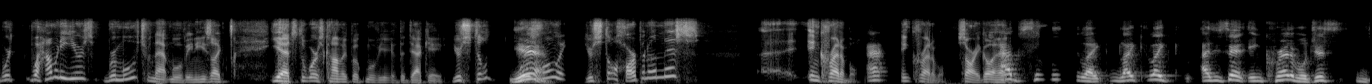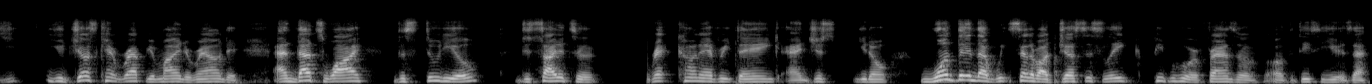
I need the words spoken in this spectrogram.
"We're well, how many years removed from that movie?" And he's like, "Yeah, it's the worst comic book movie of the decade." You're still, yeah, you're still harping on this uh, incredible incredible sorry go ahead absolutely like like like as you said incredible just you, you just can't wrap your mind around it and that's why the studio decided to retcon everything and just you know one thing that we said about justice league people who are fans of, of the dcu is that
